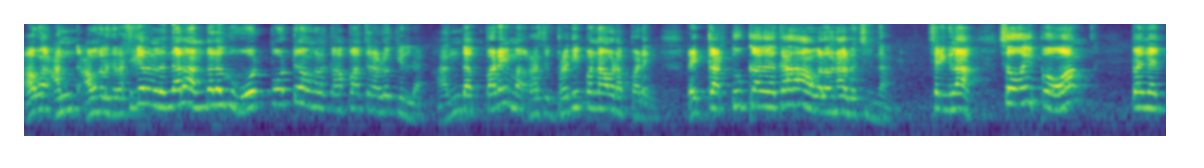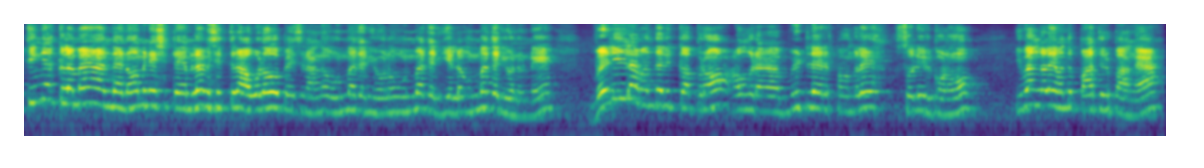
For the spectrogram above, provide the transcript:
அவன் அந் அவங்களுக்கு ரசிகர்கள் இருந்தாலும் அந்த அளவுக்கு ஓட் போட்டு அவங்கள காப்பாற்றுற அளவுக்கு இல்லை. அந்த படை ம- ரசி- பிரதீப் அண்ணாவோட படை. ரெட் கார்டு தூக்காததுக்காக அவ்வளவு நாள் வச்சிருந்தாங்க. சரிங்களா? ஸோ இப்போ இப்போ இந்த திங்கட்கிழமை அந்த நாமினேஷன் டைமில் விசித்ரா அவ்வளோ பேசுகிறாங்க உண்மை தெரியணும் உண்மை தெரியல உண்மை தெரியணும்னு வெளியில் வந்ததுக்கப்புறம் அவங்களோட வீட்டில் இருப்பவங்களே சொல்லியிருக்கணும். இவங்களே வந்து பார்த்துருப்பாங்க.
